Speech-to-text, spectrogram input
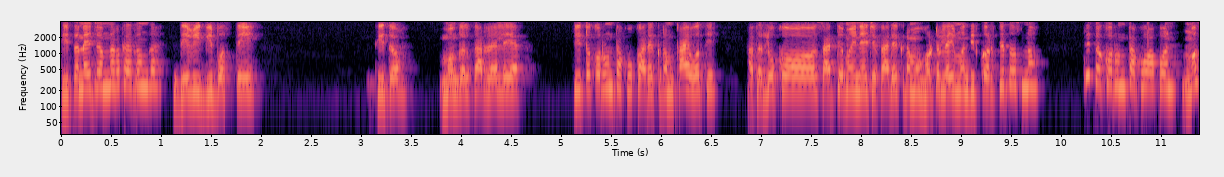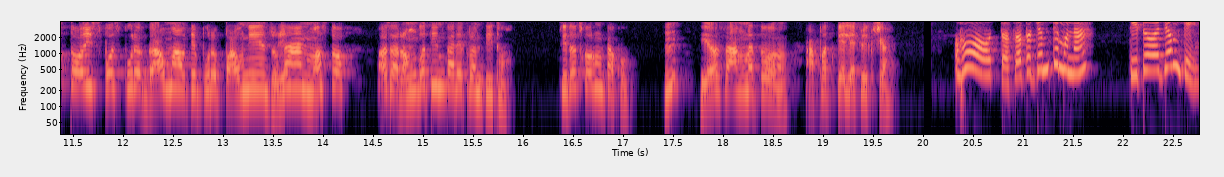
तिथं नाही जमणार का गंगा? देवी गी बसते. तिथं मंगल कार्यालयात तिथं करून टाकू कार्यक्रम. काय होते? आता लोक सातव्या महिन्याचे कार्यक्रम हॉटेलही मध्ये करतेच ना. तिथं करून टाकू आपण. मस्त ऐस पोस पुरं गाव मावते पुरं पाहुणे झुलान मस्त असा रंगतीन कार्यक्रम तिथं. तिथंच करून टाकू. हं? हे सांग ना तो आफत केल्यापेक्षा. हो तसं तर जमते म्हणा. तिथं जमते.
